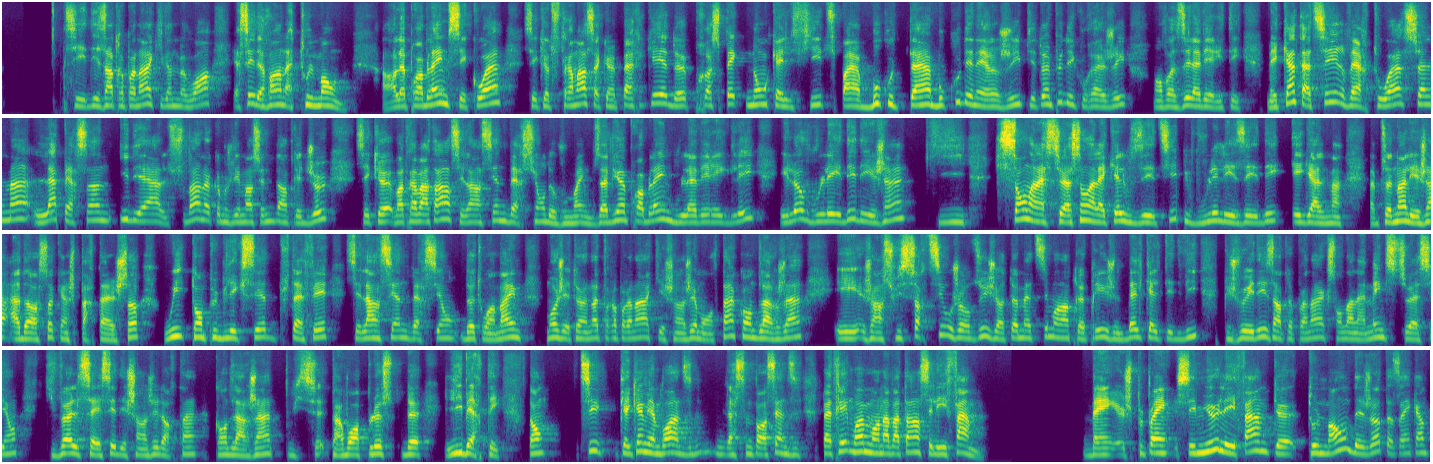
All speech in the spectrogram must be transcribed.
c'est des entrepreneurs qui viennent me voir, qui essaient de vendre à tout le monde. Alors, le problème, c'est quoi? C'est que tu te ramasses avec un paquet de prospects non qualifiés, tu perds beaucoup de temps, beaucoup d'énergie, puis tu es un peu découragé, on va se dire la vérité. Mais quand tu attires vers toi seulement la personne idéale, souvent, comme je l'ai mentionné d'entrée de jeu, c'est que votre avatar, c'est l'ancienne version de vous-même. Vous aviez un problème, vous l'avez réglé, et là, vous voulez aider des gens qui, sont dans la situation dans laquelle vous étiez, puis vous voulez les aider également. Habituellement, les gens adorent ça quand je partage ça. Oui, ton public cible, tout à fait, c'est l'ancienne version de toi-même. Moi, j'étais un entrepreneur qui échangeait mon temps contre de l'argent et j'en suis sorti aujourd'hui. J'ai automatisé mon entreprise, j'ai une belle qualité de vie, puis je veux aider les entrepreneurs qui sont dans la même situation, qui veulent cesser d'échanger leur temps contre de l'argent, puis avoir plus de liberté. Donc, sais, quelqu'un vient me voir la semaine passée, elle me dit Patrick, moi, mon avatar, c'est les femmes ben, je peux pas. C'est mieux les femmes que tout le monde, déjà, tu as 50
